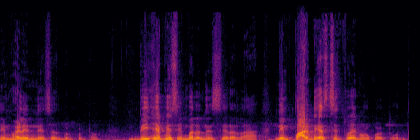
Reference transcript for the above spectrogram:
ನಿಮ್ಮ ಹಳ್ಳಿನ ನಿಲ್ಸೋದು ಬಿಟ್ಬಿಟ್ಟು ಬಿ ಜೆ ಪಿ ಸಿಂಬಲಲ್ಲಿ ನಿಲ್ಸಿರಲ್ಲ ನಿಮ್ಮ ಪಾರ್ಟಿ ಅಸ್ತಿತ್ವ ಏನು ಉಳ್ಕೊಳ್ತು ಅಂತ?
